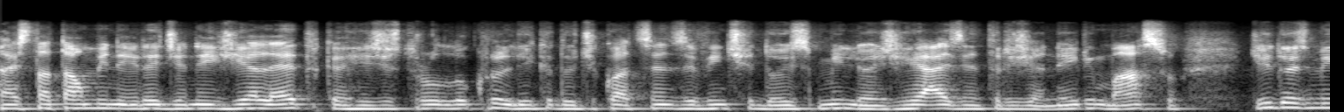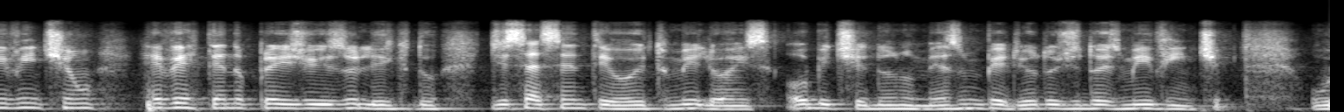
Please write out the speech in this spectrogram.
a estatal mineira de energia elétrica registrou lucro líquido de 422 milhões de reais entre janeiro e março de 2021, revertendo prejuízo líquido de 68 milhões obtido no mesmo período de 2020. O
